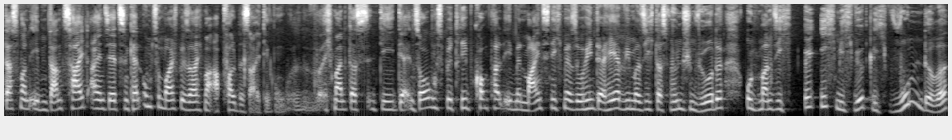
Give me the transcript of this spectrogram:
dass man eben dann Zeit einsetzen kann, um zum Beispiel, sage ich mal, Abfallbeseitigung. Ich meine, dass die, der Entsorgungsbetrieb kommt halt eben in Mainz nicht mehr so hinterher, wie man sich das wünschen würde. Und man sich, ich mich wirklich wundere,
